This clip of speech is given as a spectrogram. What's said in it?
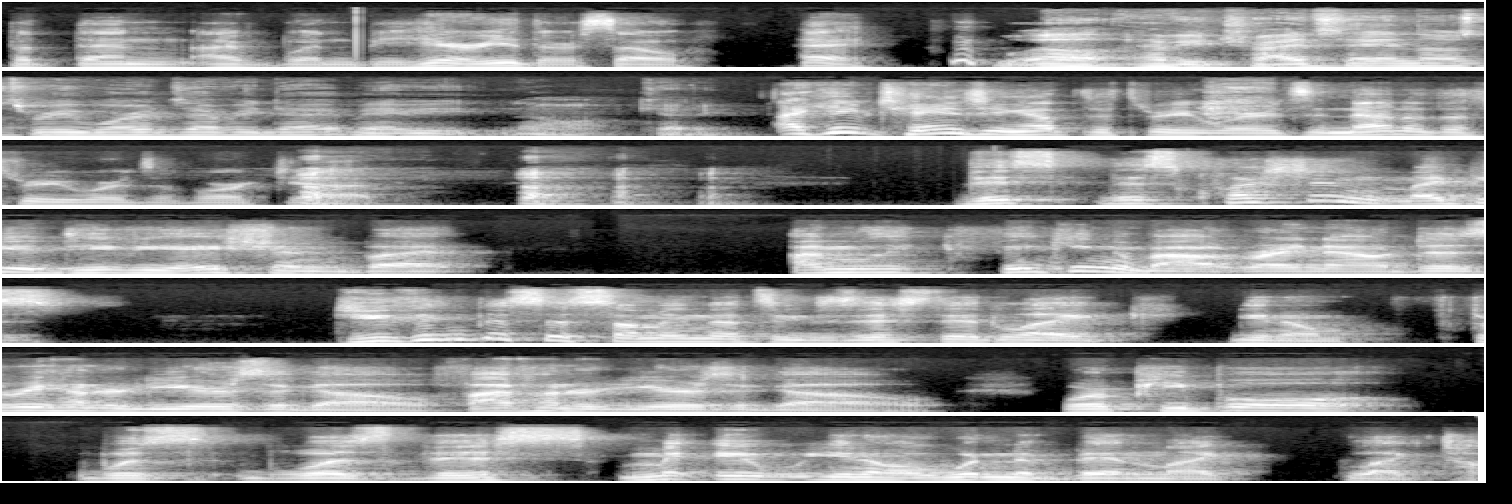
but then I wouldn't be here either. So hey. well, have you tried saying those three words every day? Maybe no, I'm kidding. I keep changing up the three words, and none of the three words have worked yet. this this question might be a deviation, but I'm like thinking about right now. Does do you think this is something that's existed like you know 300 years ago, 500 years ago, where people was was this it, you know it wouldn't have been like like t-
